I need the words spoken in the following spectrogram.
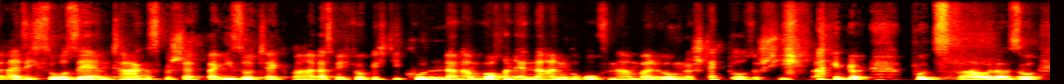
als ich so sehr im Tagesgeschäft bei Isotech war, dass mich wirklich die Kunden dann am Wochenende angerufen haben, weil irgendeine Steckdose schief eingeputzt war oder so. Da habe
